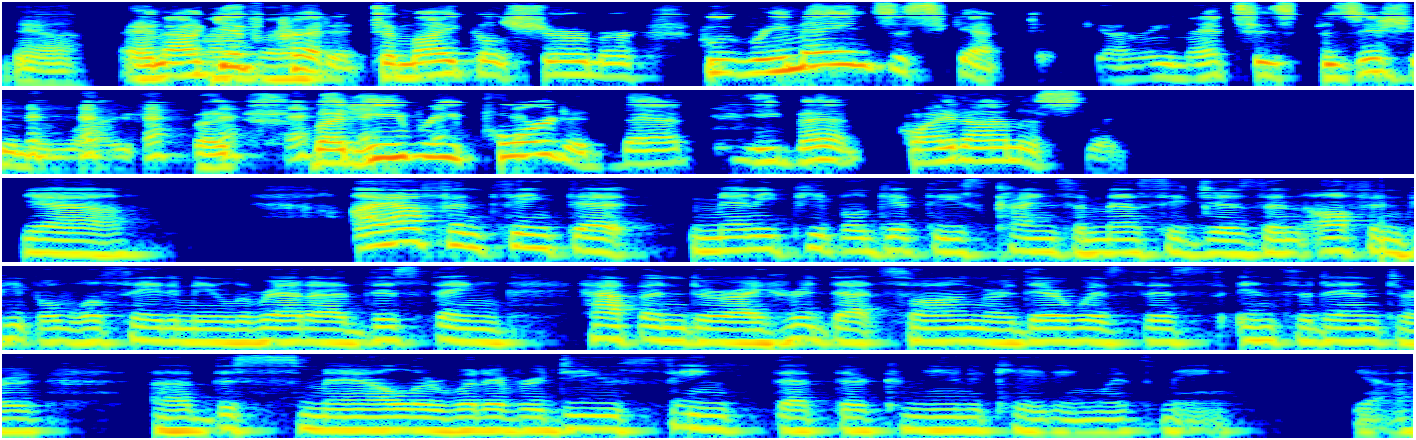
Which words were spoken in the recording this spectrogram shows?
Yeah. And I'll lovely. give credit to Michael Shermer, who remains a skeptic. I mean, that's his position in life, but but he reported that event quite honestly. Yeah. I often think that many people get these kinds of messages, and often people will say to me, Loretta, this thing happened, or I heard that song, or there was this incident, or uh, the smell or whatever, do you think that they're communicating with me? Yeah.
